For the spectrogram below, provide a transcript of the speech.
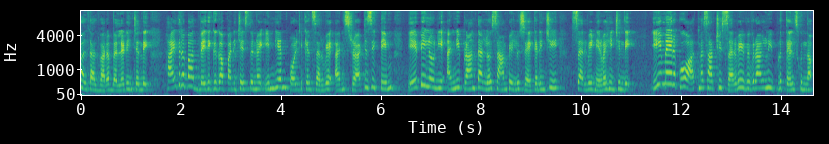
ఫలితాల ద్వారా వెల్లడించింది. హైదరాబాద్ వేదికగా పనిచేస్తున్న Indian political survey and strategy team ఏపీలోని అన్ని ప్రాంతాల్లో శాంపిళ్ళు సేకరించి సర్వే నిర్వహించింది. ఈ మేరకు ఆత్మసాక్షి సర్వే వివరాలను ఇప్పుడు తెలుసుకుందాం.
